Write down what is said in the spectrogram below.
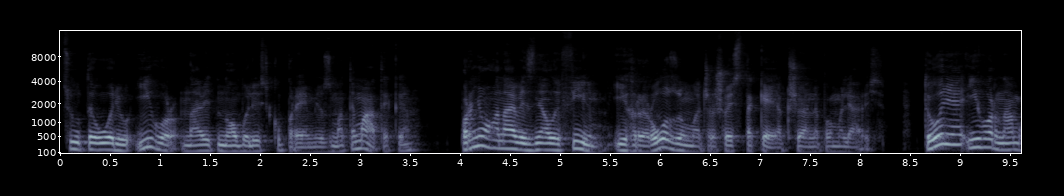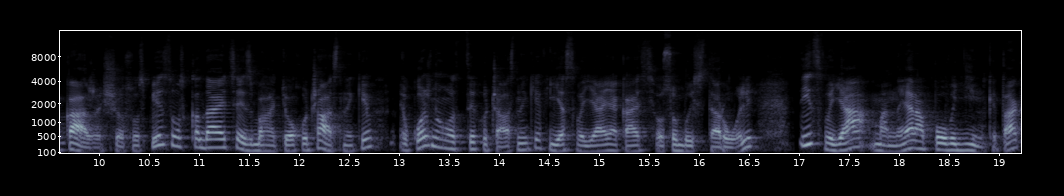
цю теорію ігор навіть Нобелівську премію з математики. Про нього навіть зняли фільм Ігри розуму чи щось таке, якщо я не помиляюсь. Теорія ігор нам каже, що суспільство складається із багатьох учасників, і у кожного з цих учасників є своя якась особиста роль і своя манера поведінки, так?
